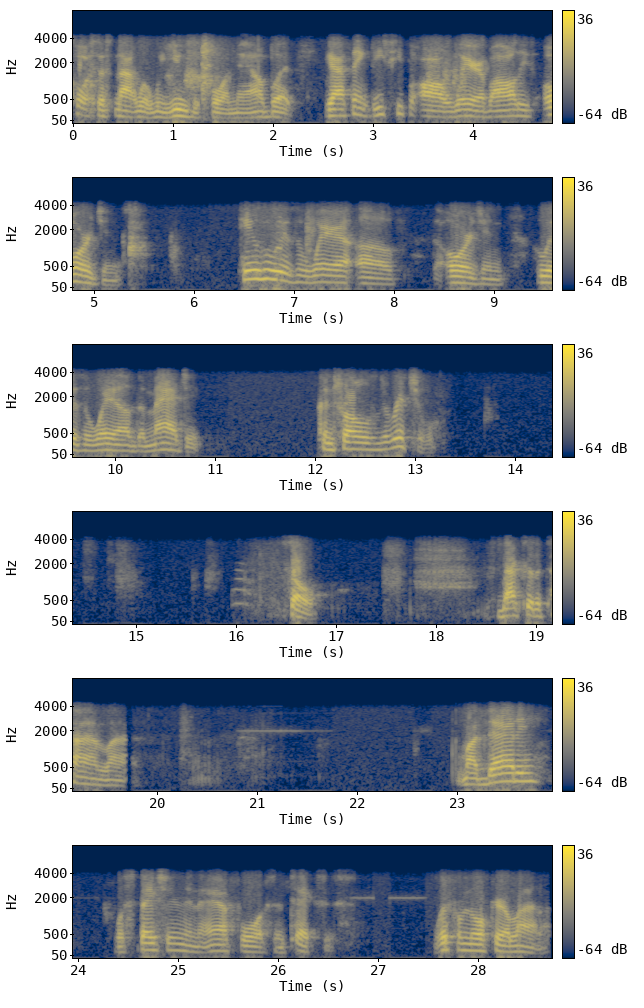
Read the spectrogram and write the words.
Of course, that's not what we use it for now, but you gotta think these people are aware of all these origins. He who is aware of the origin, who is aware of the magic, controls the ritual. So, back to the timeline. My daddy was stationed in the Air Force in Texas. We're from North Carolina.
